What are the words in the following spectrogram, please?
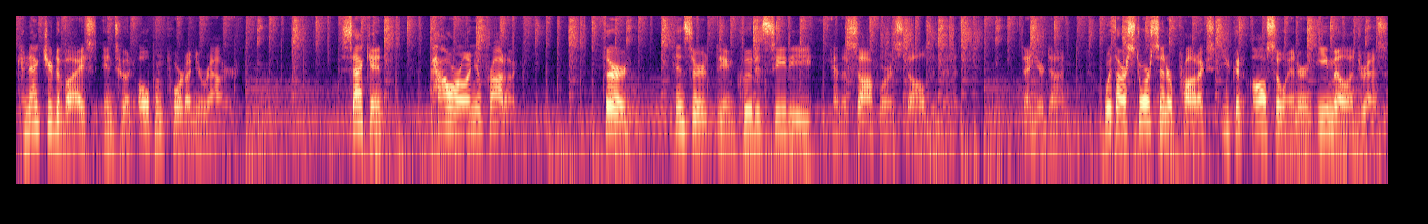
connect your device into an open port on your router. Second, power on your product. Third, Insert the included CD and the software installed in minutes. Then you're done. With our StorCenter products, you can also enter an email address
